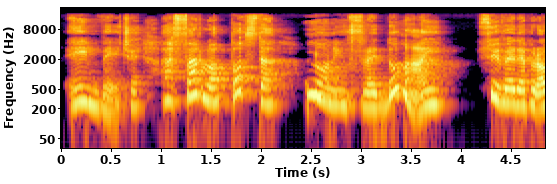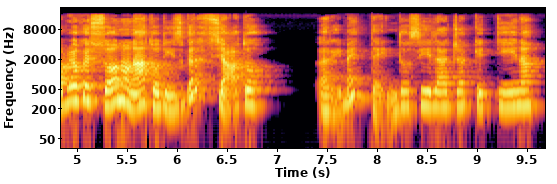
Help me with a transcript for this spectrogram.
E invece, a farlo apposta, non infreddo mai. Si vede proprio che sono nato disgraziato, rimettendosi la giacchettina.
